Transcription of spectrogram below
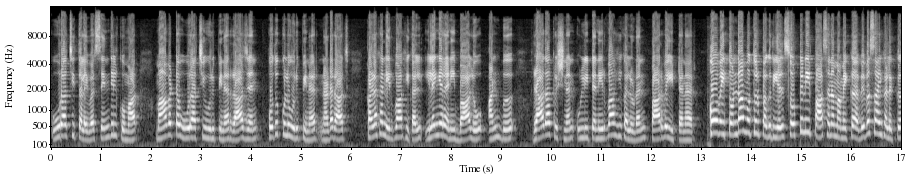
ஊராட்சி தலைவர் செந்தில்குமார் மாவட்ட ஊராட்சி உறுப்பினர் ராஜன் பொதுக்குழு உறுப்பினர் நடராஜ் கழக நிர்வாகிகள் இளைஞரணி பாலு அன்பு ராதாகிருஷ்ணன் உள்ளிட்ட நிர்வாகிகளுடன் பார்வையிட்டனர். கோவை தொண்டாமுத்தூர் பகுதியில் சொட்டு நீர் பாசனம் அமைக்க விவசாயிகளுக்கு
